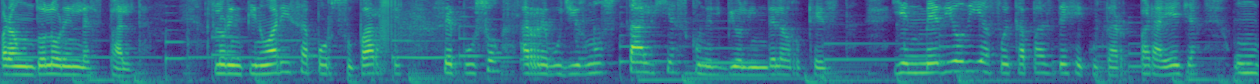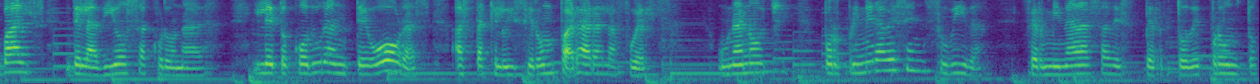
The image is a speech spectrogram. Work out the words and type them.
para un dolor en la espalda. Florentino Ariza, por su parte, se puso a rebullir nostalgias con el violín de la orquesta y en mediodía fue capaz de ejecutar para ella un vals de la diosa coronada y le tocó durante horas hasta que lo hicieron parar a la fuerza. Una noche por primera vez en su vida, Fermina Daza despertó de pronto,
